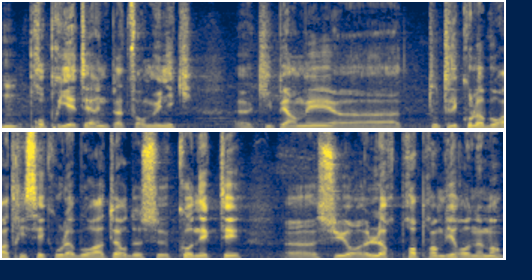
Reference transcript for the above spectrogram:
Hmm. propriétaire, une plateforme unique qui permet à toutes les collaboratrices et collaborateurs de se connecter sur leur propre environnement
